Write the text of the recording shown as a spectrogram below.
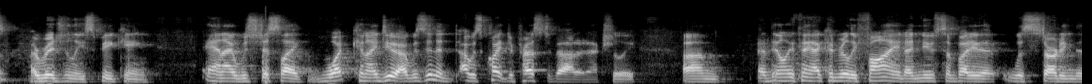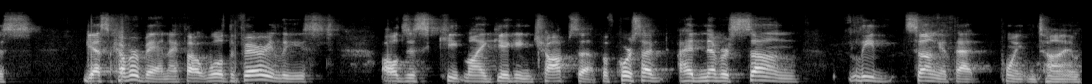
originally speaking, and I was just like, what can I do? I was in a I was quite depressed about it actually. Um, and the only thing I could really find, I knew somebody that was starting this yes cover band. I thought, well, at the very least, I'll just keep my gigging chops up. Of course, I've, I had never sung, lead sung at that point in time,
